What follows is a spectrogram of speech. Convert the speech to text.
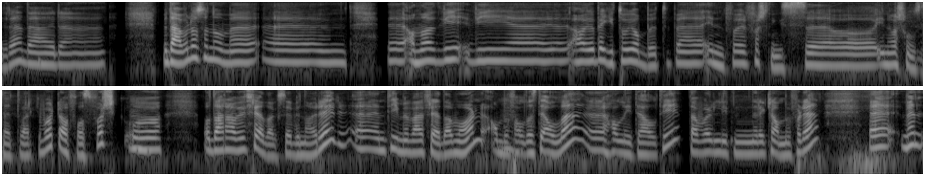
Uh, men det er vel også noe med uh, Anna, vi, vi har jo begge to jobbet med, innenfor forsknings- og innovasjonsnettverket vårt, Avfallsforsk. Mm. Og, og, der har vi fredagswebinarer. en time hver fredag morgen. Anbefales til alle. halv ni til halv ti. Da var det en liten reklame for det. men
